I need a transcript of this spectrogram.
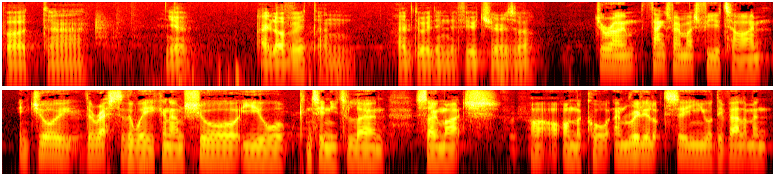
but uh, yeah, I love it and I'll do it in the future as well. Jerome, thanks very much for your time. Enjoy the rest of the week, and I'm sure you will continue to learn so much on the court and really look to seeing your development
